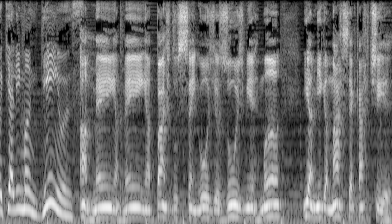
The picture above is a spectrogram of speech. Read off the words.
aqui ali em Manguinhos. Amém, amém. A paz do Senhor Jesus, minha irmã e amiga Márcia Cartier.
